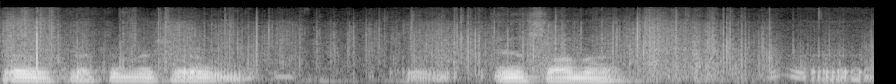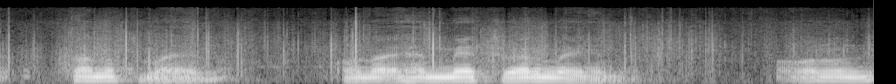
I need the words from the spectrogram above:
şey, kötü bir şey insanı e, tanıtmayın. Ona ehemmiyet vermeyin. Onun e,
